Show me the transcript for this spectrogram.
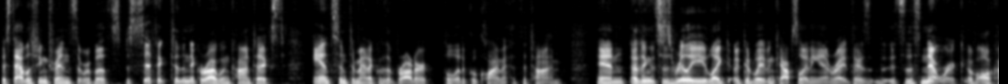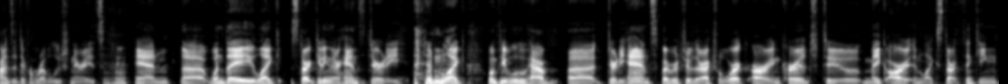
establishing trends that were both specific to the Nicaraguan context and symptomatic of the broader political climate at the time. And I think this is really like a good way of encapsulating it, right? There's it's this network of all kinds of different revolutionaries, and uh, when they like start getting their hands dirty, and like when people who have uh, dirty hands by virtue of their actual work are encouraged to make art and like start thinking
